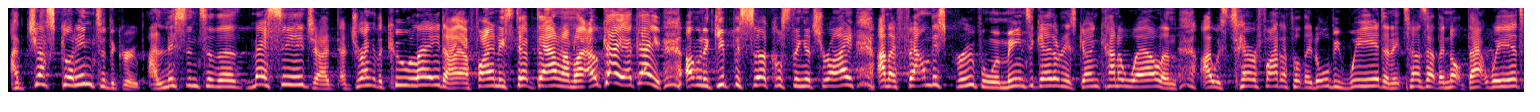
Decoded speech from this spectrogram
I've just got into the group. I listened to the message. I, I drank the Kool Aid. I, I, finally stepped down and I'm like, okay, okay, I'm going to give this circles thing a try. And I found this group and we're meeting together and it's going kind of well. And I was terrified. I thought they'd all be weird. And it turns out they're not that weird.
